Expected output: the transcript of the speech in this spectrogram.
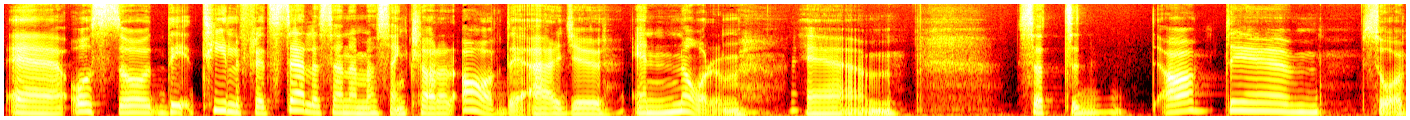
Eh, och så det, tillfredsställelsen när man sen klarar av det är ju enorm. Eh, så att, ja, det är så.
